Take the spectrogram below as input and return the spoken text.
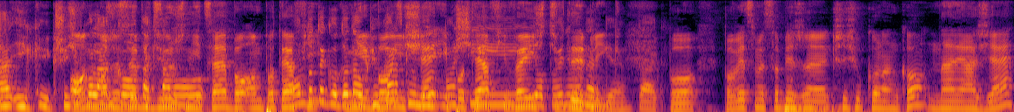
a, i, i Krzysiu on Kolanko może tak samo. różnicę, bo on potrafi, on do tego dodał nie boi się i potrafi wejść w dribbling. Tak. Bo powiedzmy sobie, że Krzysiu Kolanko na razie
